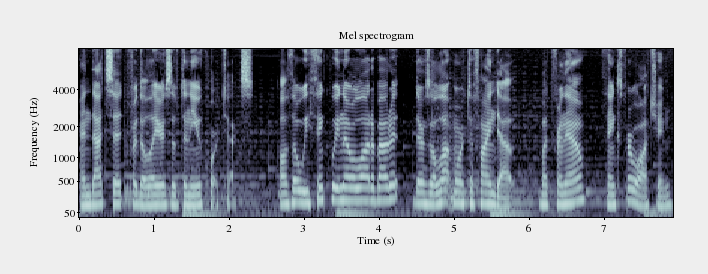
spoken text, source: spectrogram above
And that's it for the layers of the neocortex. Although we think we know a lot about it, there's a lot more to find out. But for now, thanks for watching,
